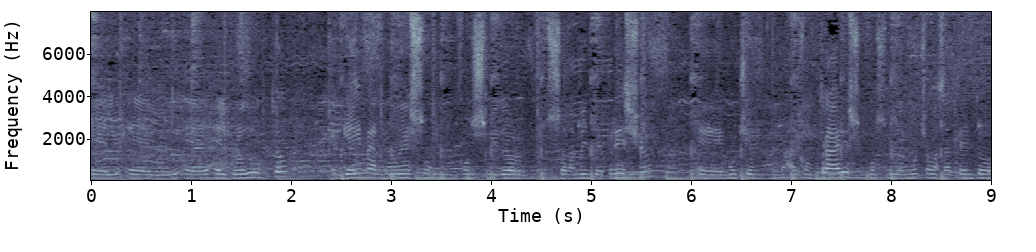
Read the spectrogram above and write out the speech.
el, el, el producto. El gamer no es un consumidor solamente precio, eh, mucho al contrario, es un consumidor mucho más atento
